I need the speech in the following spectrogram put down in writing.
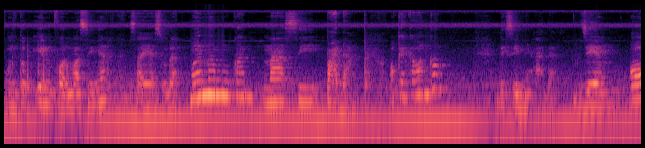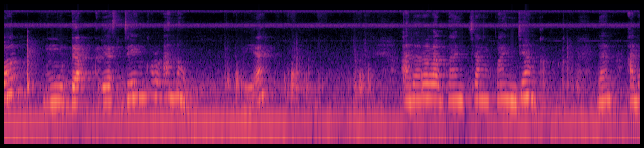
untuk informasinya. Saya sudah menemukan nasi padang. Oke kawanku di sini ada jengkol muda alias jengkol anom ya. Ada lalap gancang panjang dan ada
